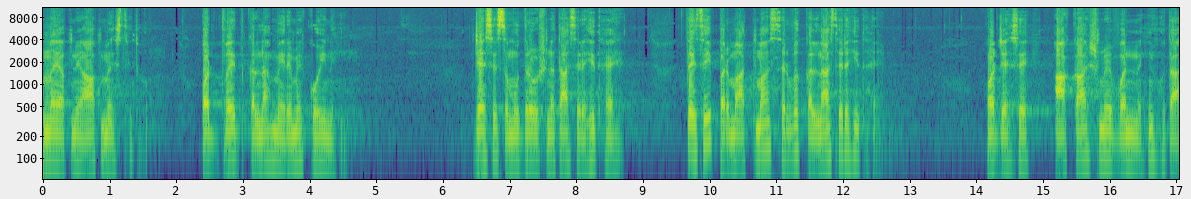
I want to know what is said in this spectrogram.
मैं अपने आप में स्थित हूँ और द्वैत कलना मेरे में कोई नहीं। जैसे समुद्र उष्णता से रहित है, तैसे परमात्मा सर्व कलना से रहित है। और जैसे आकाश में वन नहीं होता,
